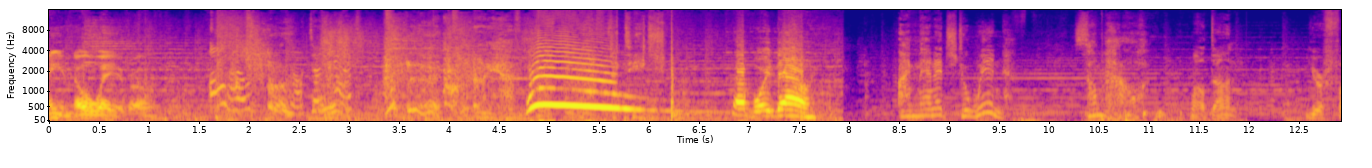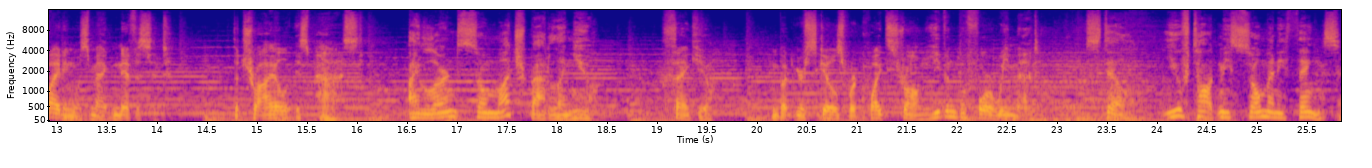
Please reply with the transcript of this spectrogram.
Ain't no way, bro. I'll help. Not done yet. Woo! That boy down. I managed to win. Somehow. Well done. Your fighting was magnificent. The trial is past. I learned so much battling you. Thank you. But your skills were quite strong even before we met. Still, you've taught me so many things.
